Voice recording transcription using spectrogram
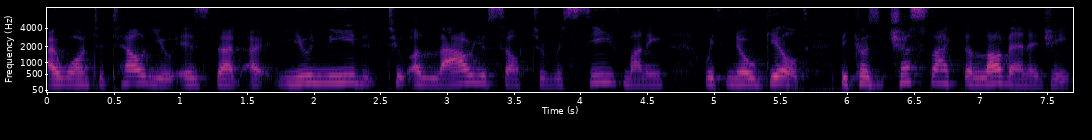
I want to tell you is that uh, you need to allow yourself to receive money with no guilt because just like the love energy,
